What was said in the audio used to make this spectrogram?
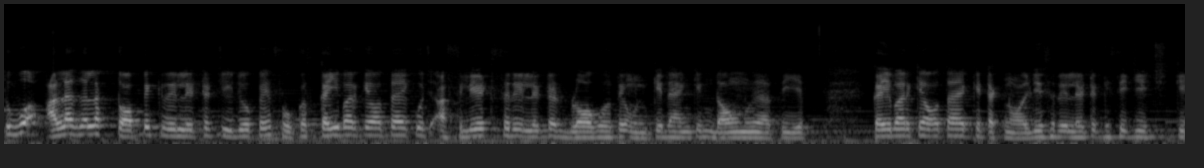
तो वो अलग अलग टॉपिक रिलेटेड चीज़ों पे फोकस कई बार क्या होता है, कुछ अफिलियट से रिलेटेड ब्लॉग होते हैं, उनकी रैंकिंग डाउन हो जाती है। कई बार क्या होता है कि टेक्नोलॉजी से रिलेटेड किसी चीज़ की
